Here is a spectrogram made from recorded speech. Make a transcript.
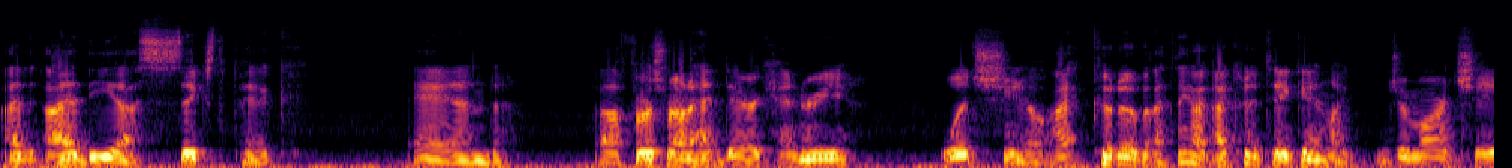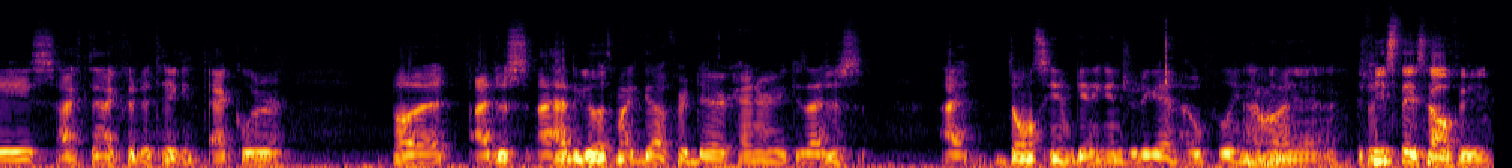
I, I had the uh, sixth pick, and uh, first round I had Derrick Henry, which you know I could have. I think I, I could have taken like Ja'Marr Chase. I think I could have taken Ekeler, but I just I had to go with my gut for Derrick Henry because I just I don't see him getting injured again. Hopefully I not. mean, yeah, if So- he stays healthy,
